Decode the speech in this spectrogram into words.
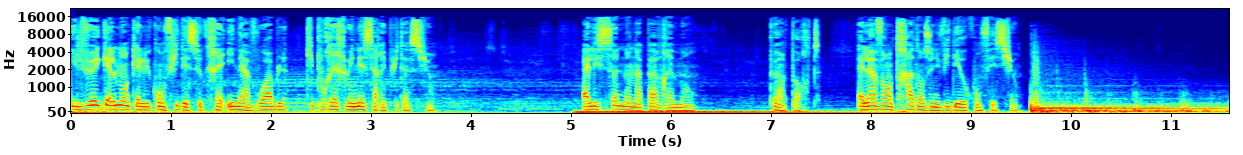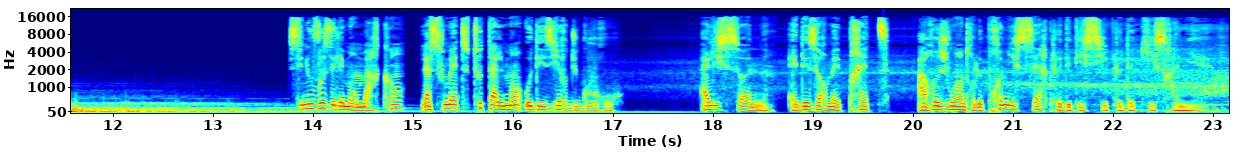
Il veut également qu'elle lui confie des secrets inavouables qui pourraient ruiner sa réputation. Allison n'en a pas vraiment. Peu importe, elle inventera dans une vidéo confession. Ces nouveaux éléments marquants la soumettent totalement au désir du gourou. Allison est désormais prête à rejoindre le premier cercle des disciples de Kiss Ranière.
